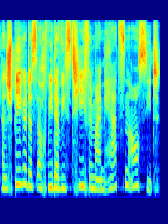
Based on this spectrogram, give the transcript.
dann spiegelt es auch wieder, wie es tief in meinem Herzen aussieht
